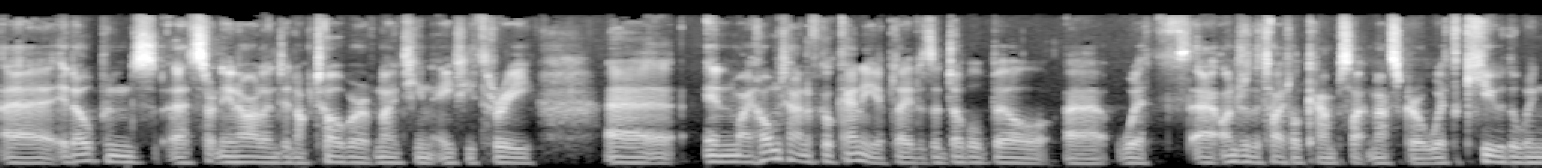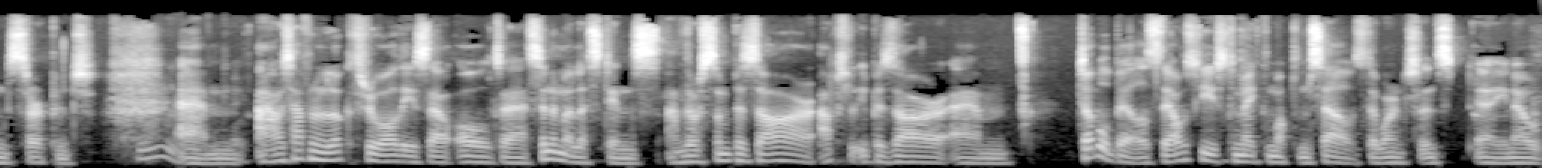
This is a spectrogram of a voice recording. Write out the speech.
Uh, it opened, uh, certainly in Ireland, in October of 1983. Uh, in my hometown of Kilkenny, it played as a double bill uh, with uh, under the title Campsite Massacre with Q the Winged Serpent. um, I was having a look through all these uh, old uh, cinema listings, and there were some bizarre, absolutely bizarre. Um, Double bills. They obviously used to make them up themselves. They weren't, uh, you know,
